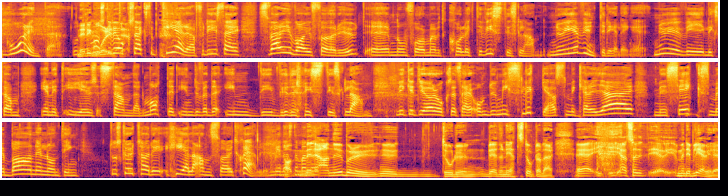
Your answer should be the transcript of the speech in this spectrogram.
går inte. Och Nej, det, det måste vi inte. också acceptera. För det är så här, Sverige var ju förut eh, någon form av ett kollektivistiskt land. Nu är vi ju inte det längre. Nu är vi liksom enligt EUs standardmått ett individu- individualistiskt land. Vilket gör också att så här, om du misslyckas med karriär, med sex, med barn eller någonting. Då ska du ta det hela ansvaret själv. Medan Ja, när man men är... ja, nu, börjar, du- nu tog du, blev det jättestort av det här. Eh, alltså, eh, men det blev ju det.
